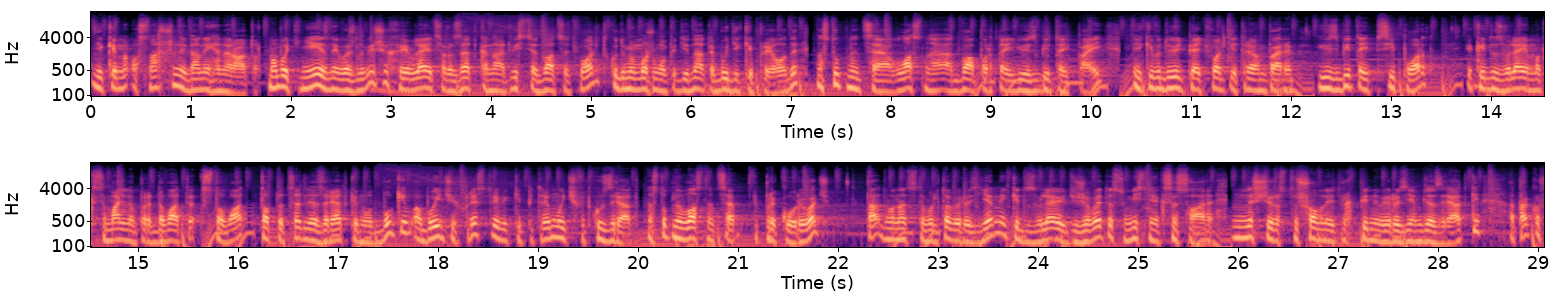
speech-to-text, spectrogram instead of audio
якими оснащений даний генератор. Мабуть, однією з найважливіших є розетка на 220 вольт, куди ми можемо під'єднати будь-які прилади. Наступне це власне два порти USB Type-A, які видають 5 вольт і 3 ампери. USB Type-C порт, який дозволяє максимально передавати 100 Вт, тобто це для зарядки ноутбуків або інших пристроїв, які підтримують швидку зарядку. Наступне, власне, це прикурювач та 12-вольтові роз'єми, які дозволяють живити сумісні аксесуари. Нижче розташований трьохпіновий роз'єм для зарядки, а також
